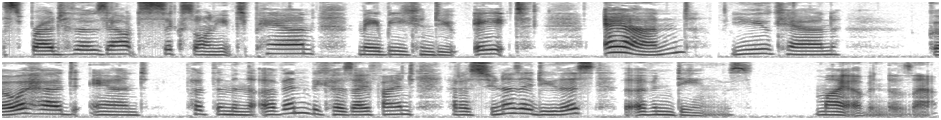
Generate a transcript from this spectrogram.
spread those out, six on each pan. Maybe you can do eight. And you can go ahead and put them in the oven because I find that as soon as I do this, the oven dings. My oven does that.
